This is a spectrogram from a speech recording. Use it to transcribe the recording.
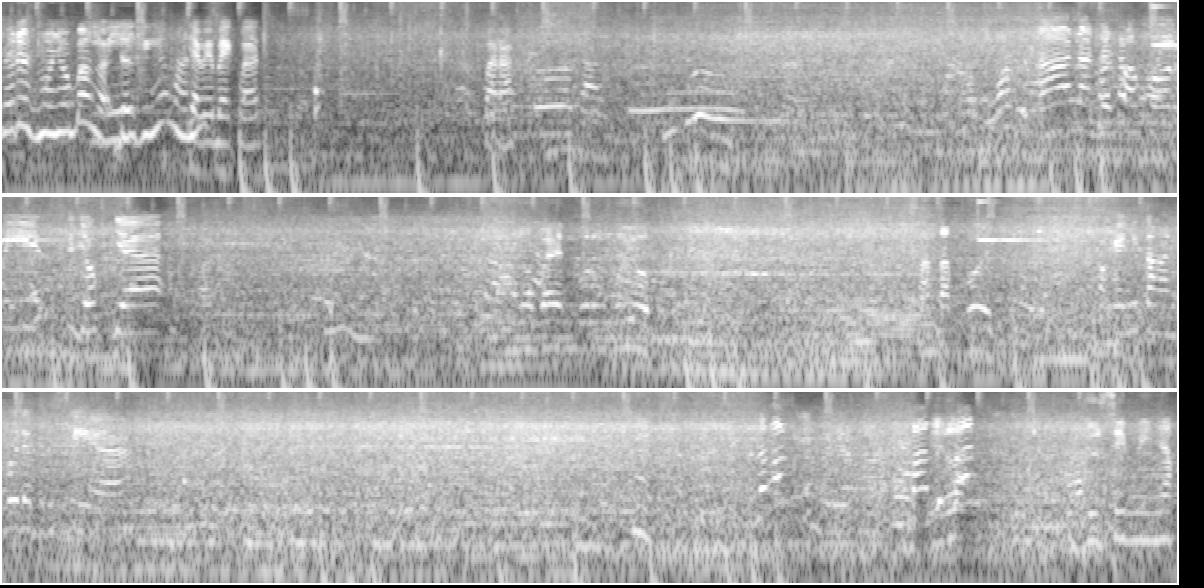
Serius mau nyoba nggak? Dagingnya manis. Cewek baik banget. Parah. Ah, nada favorit ke Jogja. Nyobain burung puyuh. Santap kuy. Oke, ini tangan gue udah bersih ya. Kan? Kan? Juicy minyak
